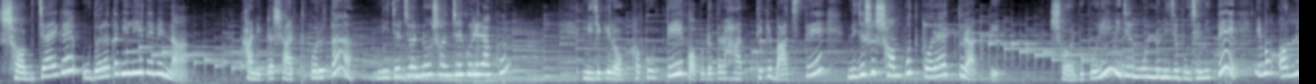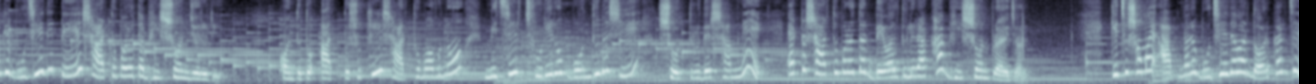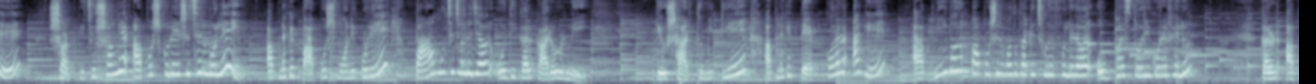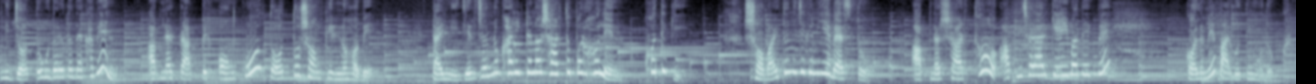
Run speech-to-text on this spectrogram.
সব জায়গায় উদারতা বিলিয়ে দেবেন না। খানিকটা স্বার্থপরতা নিজের জন্য সঞ্চয় করে রাখুন। নিজেকে রক্ষা করতে, কপটতার হাত থেকে বাঁচতে, নিজস্ব সম্পদ করায়ত্ত রাখতে। সর্বোপরি নিজের মূল্য নিজে বুঝে নিতে এবং অন্যকে বুঝিয়ে দিতে স্বার্থপরতা ভীষণ জরুরি। অন্তত আত্মসুখী, স্বার্থমগ্ন, মিছরির ছুরিরূপ বন্ধু বেশি শত্রুদের সামনে একটা স্বার্থপরতার দেওয়াল তুলে রাখা ভীষণ প্রয়োজন। কিছু সময় আপনারও বুঝিয়ে দেওয়ার দরকার যে সব কিছুর সঙ্গে আপোষ করে এসেছেন বলেই আপনাকে পাপোশ মনে করে পা মুছে চলে যাওয়ার অধিকার কারোর নেই। কেউ স্বার্থ মিটিয়ে আপনাকে ত্যাগ করার আগে আপনিই বরং পাপোশের মতো তাকে ছুঁড়ে ফেলে দেওয়ার অভ্যাস তৈরি করে ফেলুন। কারণ আপনি যত উদারতা দেখাবেন, আপনার প্রাপ্যের অঙ্ক তত সংকীর্ণ হবে। তাই নিজের জন্য খানিকটা না স্বার্থপর হলেন ক্ষতি কি? সবাই তো নিজেকে নিয়ে ব্যস্ত। আপনার স্বার্থ আপনি ছাড়া আর কেই বা দেখবে? কলমে পার্বতী মোদক।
